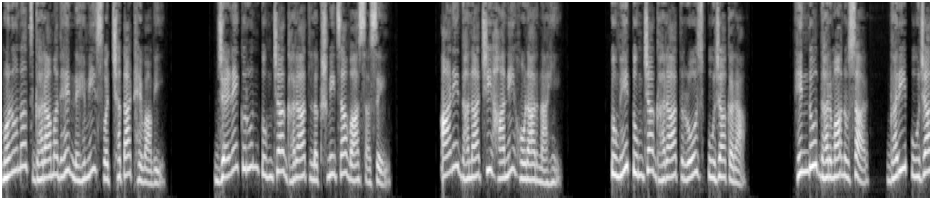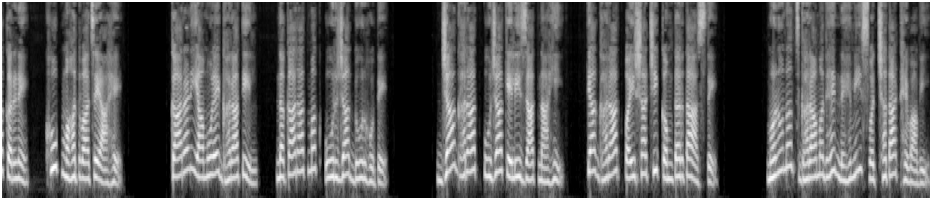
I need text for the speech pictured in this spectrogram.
म्हणूनच घरामध्ये नेहमी स्वच्छता ठेवावी. जेणेकरून तुमच्या घरात लक्ष्मीचा वास असेल. आणि धनाची हानी होणार नाही. तुम्ही तुमच्या घरात रोज पूजा करा. हिंदू धर्मानुसार घरी पूजा करणे खूप महत्त्वाचे आहे. कारण यामुळे घरातील नकारात्मक ऊर्जा दूर होते. ज्या घरात पूजा केली जात नाही त्या घरात पैशाची कमतरता असते. म्हणूनच घरामध्ये नेहमी स्वच्छता ठेवावी.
